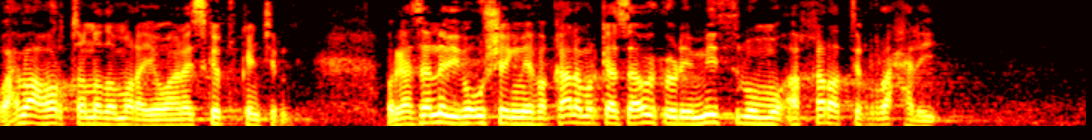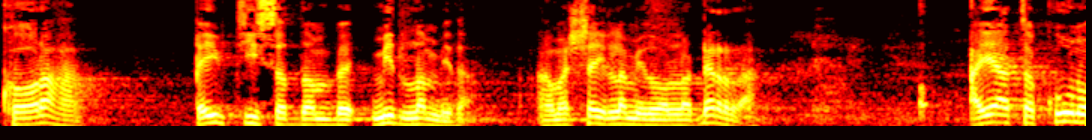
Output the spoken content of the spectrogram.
waxbaa hortannada maraya waana iska tukan jirnay markaasaa nebiga u sheegnay faqaala markaasaa wuxuu idhi milu mu'aharati araxli kooraha qaybtiisa dambe mid la mida ama shay la mid oo la dherar ah ayaa takuunu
